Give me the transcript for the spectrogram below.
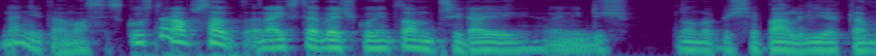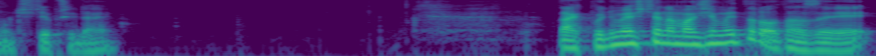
Není tam asi. Zkuste napsat na XTB, oni to tam přidají, oni když no, napíše pár lidí, tak tam určitě přidají. Tak pojďme ještě na mi to dotazy.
